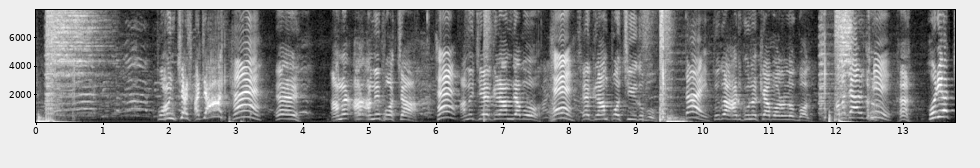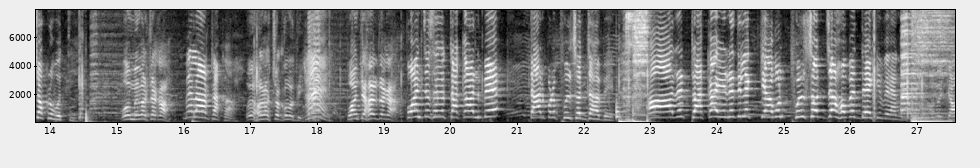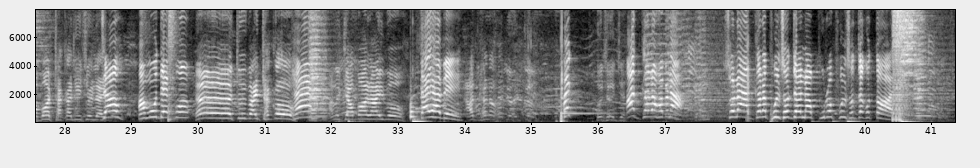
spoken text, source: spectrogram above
পঞ্চাশ হাজার? হ্যাঁ। এই আমি আমি পচা। হ্যাঁ। আমি যে গ্রাম যাব হ্যাঁ। সে গ্রাম পচিয়ে দেবো। তাই? তোদের আর গুনে কে বড় লোক বল? আমাদের আরগুনে হ্যাঁ। হরিহর চক্রবর্তী। ও মেলা টাকা? মেলা টাকা। ওই হরার চক্রবর্তী? হ্যাঁ। পঞ্চাশ হাজার টাকা? পঞ্চাশ হাজার টাকা আনবে তারপরে ফুলসজ্জা হবে। আর টাকা এনে দিলে কেমন ফুলসজ্জা হবে দেখবে একবার। আমি যাব টাকা দিয়ে চলে। যাও আমিও দেখব। এ তুই বাই থাকো। হ্যাঁ। আমি যাবার আইবো। তাই হবে। আধখানা হচ্ছে আধখানা হবে না। শোনা আধখানা ফুলসজ্জা হয় না পুরো ফুলসজ্জা করতে হয়।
